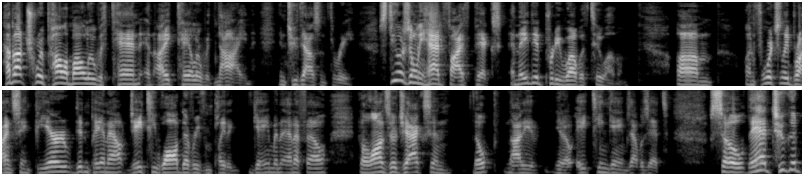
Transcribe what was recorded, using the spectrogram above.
how about Troy Polamalu with 10 and Ike Taylor with nine in 2003? Steelers only had five picks, and they did pretty well with two of them. Um, Unfortunately, Brian St. Pierre didn't pan out. JT Wall never even played a game in the NFL. And Alonzo Jackson, nope, not even, you know, 18 games. That was it. So they had two good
